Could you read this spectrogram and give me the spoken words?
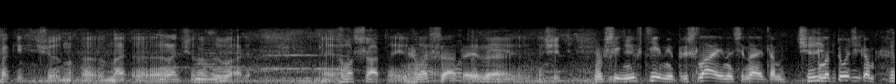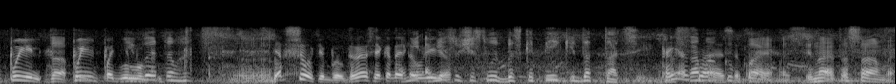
как их еще э, э, раньше называли, э, глашатаи. да. Вот да. они, значит, Вообще не в теме пришла и начинает там человек, платочком который- пыль, да, пыль подниму. И в этом э, Я в шоке был, ты знаешь, я когда это Они, они увидел. существуют без копейки дотаций, Да на самоокупаемость, на это самое.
